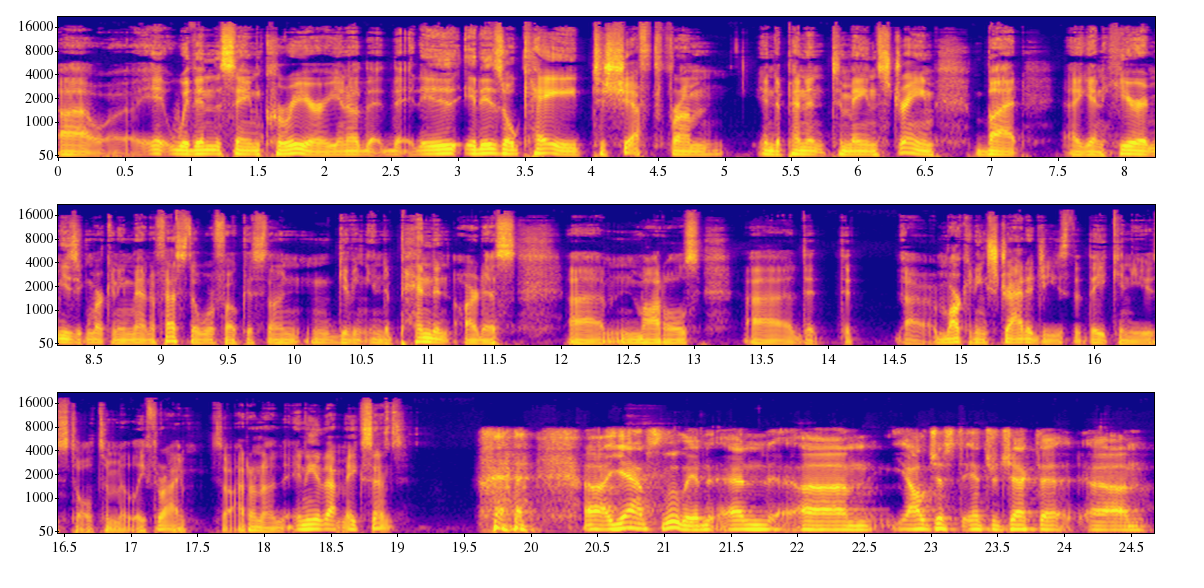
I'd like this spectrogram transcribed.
uh, it, within the same career. You know, that it is, it is okay to shift from independent to mainstream, but again, here at Music Marketing Manifesto, we're focused on giving independent artists, uh, models, uh, that, that, uh, marketing strategies that they can use to ultimately thrive. So I don't know. Any of that makes sense? uh, yeah, absolutely. And, and um, I'll just interject that, um,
